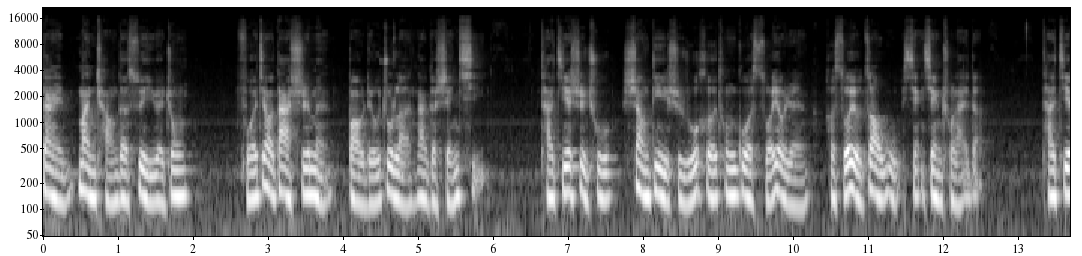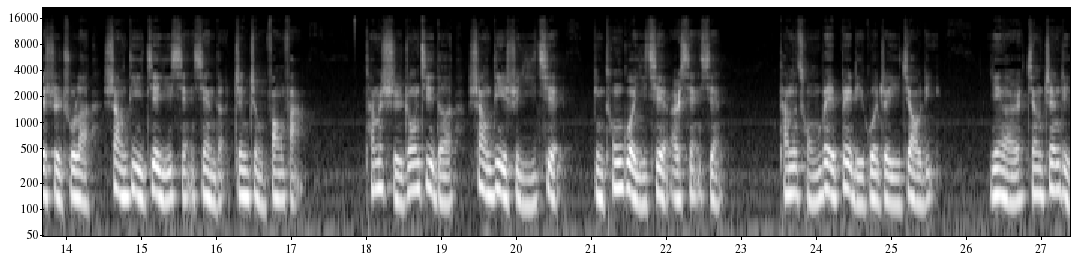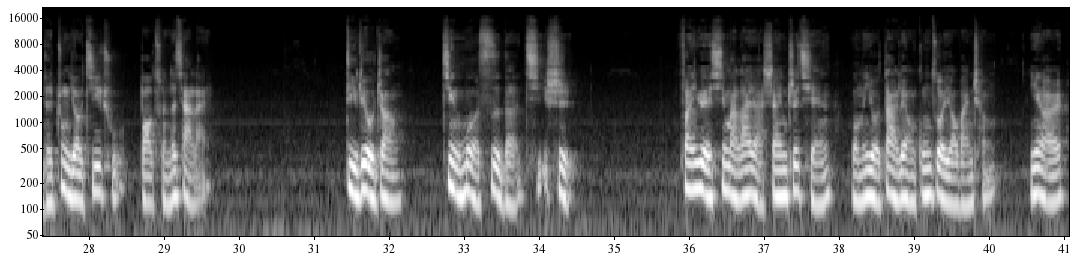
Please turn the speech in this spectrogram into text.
在漫长的岁月中，佛教大师们保留住了那个神奇。它揭示出上帝是如何通过所有人和所有造物显现出来的。它揭示出了上帝借以显现的真正方法。他们始终记得上帝是一切，并通过一切而显现。他们从未背离过这一教理，因而将真理的重要基础保存了下来。第六章，静默寺的启示。翻越喜马拉雅山之前，我们有大量工作要完成，因而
